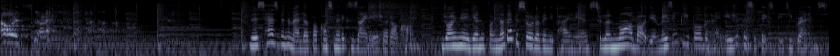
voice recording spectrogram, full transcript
Oh, it's so. this has been Amanda for CosmeticsDesignAsia.com. Join me again for another episode of Indie Pioneers to learn more about the amazing people behind Asia Pacific's beauty brands.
